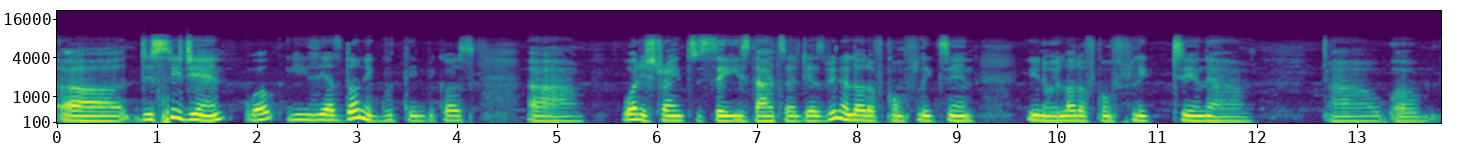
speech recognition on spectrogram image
uh, the CJN, well, he, he, has done a good thing because uh, what he's trying to say is that uh, there's been a lot of conflicting, you know, a lot of conflicting uh, uh, um,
